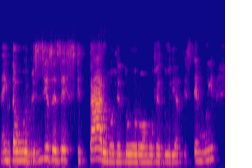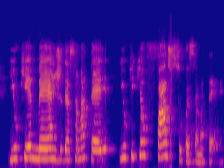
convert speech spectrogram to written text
Né? Então, eu uhum. preciso exercitar o movedor ou a movedora e a testemunha. E o que emerge dessa matéria e o que, que eu faço com essa matéria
